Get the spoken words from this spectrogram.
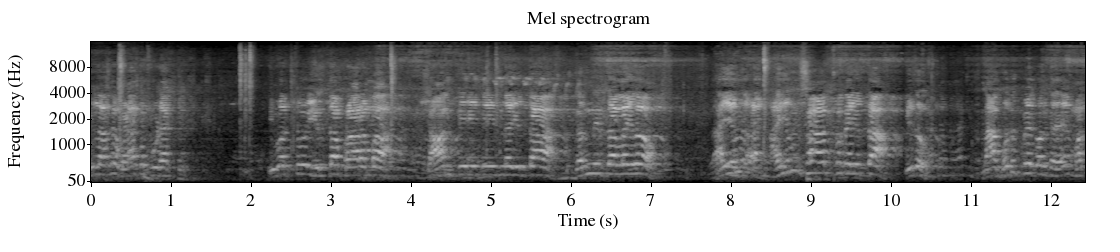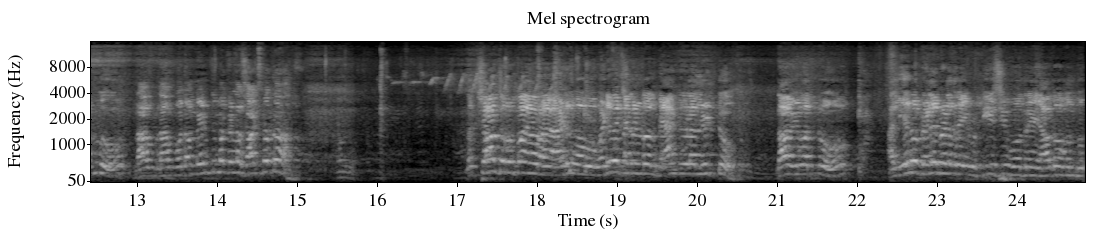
ಇಲ್ಲ ಅಂದ್ರೆ ಒಳಗೆ ಕೂಡ ಇವತ್ತು ಯುದ್ಧ ಪ್ರಾರಂಭ, ಶಾಂತಿ ರೀತಿಯಿಂದ ಯುದ್ಧ, ಗನ್ ಯುದ್ಧ ಅಲ್ಲ ಇದು. ಅಹಿಂ ಅಹಿಂಸಾತ್ಮಕ ಯುದ್ಧ ಇದು. ನಾವು ಬದುಕಬೇಕು ಅಂದ್ರೆ ಮೊದಲು ನಾವು ನಾವು ನಮ್ಮ ಹೆಂಡತಿ ಮಕ್ಕಳನ್ನ ಸಾಕ್ಬೇಕು? ಲಕ್ಷಾಂತರ ರೂಪಾಯಿ ಅವರ ಅಡಿ ಒಡವೆ ತಗೊಂಡು ಬ್ಯಾಂಕ್ಗಳಲ್ಲಿ ಇಟ್ಟು ನಾವು ಇವತ್ತು ಅಲ್ಲಿ ಏನೋ ಬೆಳೆ ಬೆಳೆದ್ರೆ ಇವು ಟಿ ಸಿ ಹೋದ್ರೆ ಯಾವುದೋ ಒಂದು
